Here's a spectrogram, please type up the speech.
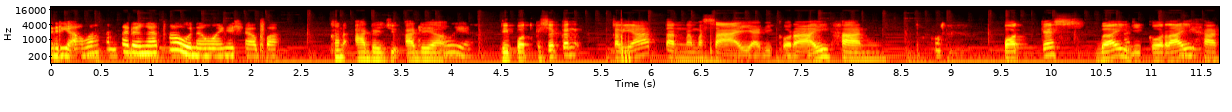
dari awal kan pada nggak tahu namanya siapa Kan ada ada yang tahu ya di podcastnya kan kelihatan nama saya di Koraihan podcast by di Koraihan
